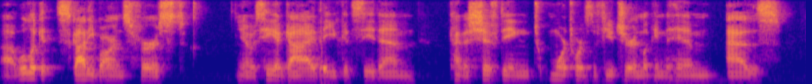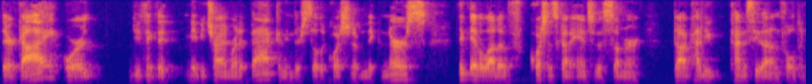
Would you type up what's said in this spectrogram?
Uh, we'll look at Scottie Barnes first. You know, is he a guy that you could see them kind of shifting t- more towards the future and looking to him as their guy, or do you think they maybe try and run it back? I mean, there's still the question of Nick Nurse. Think they have a lot of questions to kind of answer this summer. Doc, how do you kind of see that unfolding?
